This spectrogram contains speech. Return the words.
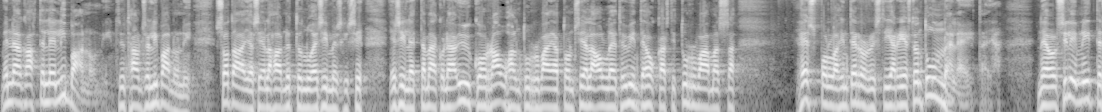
Mennään kahtelee Libanoniin. Nythän on se Libanonin sota ja siellä on nyt tullut esimerkiksi esille että tämä, kun nämä YK-rauhanturvaajat on siellä olleet hyvin tehokkaasti turvaamassa Hesbollahin terroristijärjestön tunneleita. Ja ne on silim, niiden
